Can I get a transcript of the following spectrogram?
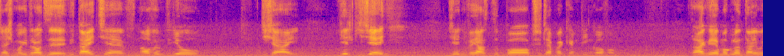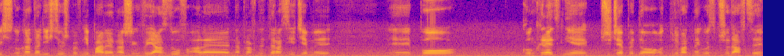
Cześć moi drodzy, witajcie w nowym dniu. Dzisiaj wielki dzień, dzień wyjazdu po przyczepę kempingową. Tak, wiem, oglądaliście, oglądaliście już pewnie parę naszych wyjazdów, ale naprawdę teraz jedziemy e, po konkretnie przyczepę do, od prywatnego sprzedawcy,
